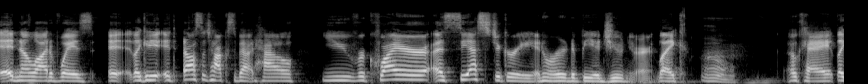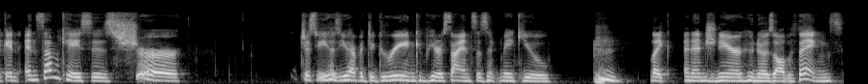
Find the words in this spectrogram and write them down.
in a lot of ways, it, like it, it also talks about how you require a CS degree in order to be a junior. Like, Oh, okay, like in, in some cases, sure, just because you have a degree in computer science doesn't make you like an engineer who knows all the things.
